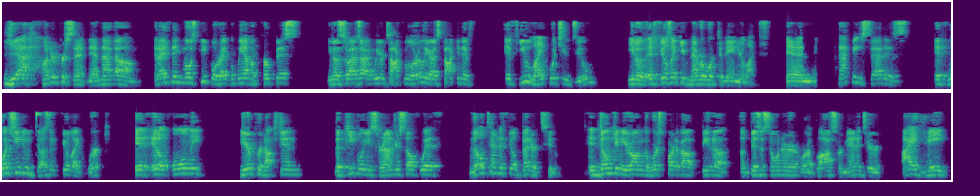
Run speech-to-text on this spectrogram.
Yeah, 100%, man. That um and I think most people, right, when we have a purpose, you know, so as I we were talking a little earlier, I was talking if if you like what you do, you know, it feels like you've never worked a day in your life. And that being said is if what you do doesn't feel like work, it, it'll only your production, the people you surround yourself with, they'll tend to feel better too. And don't get me wrong, the worst part about being a, a business owner or a boss or manager, I hate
